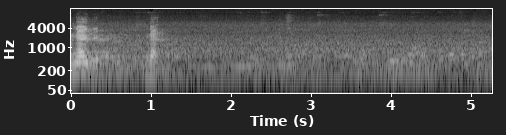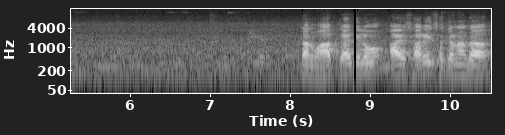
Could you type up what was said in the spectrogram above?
ਨਹੀਂ ਜੀ, ਨਹੀਂ। ਧੰਨਵਾਦ। ਤਹਿ ਦਿਲੋਂ ਆਏ ਸਾਰੇ ਸੱਜਣਾ ਦਾ,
